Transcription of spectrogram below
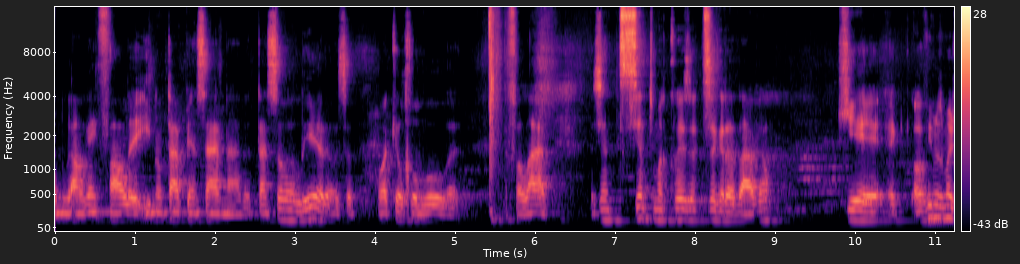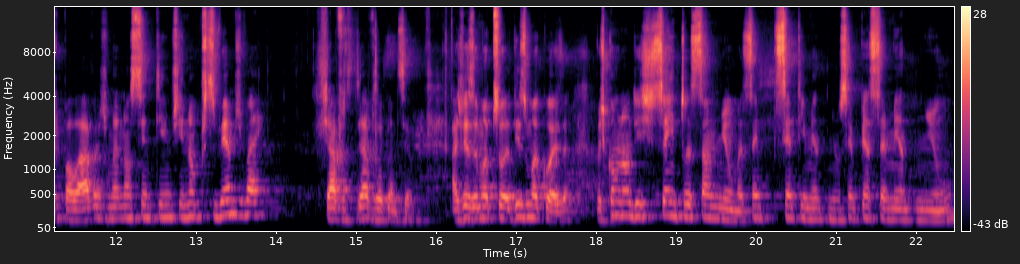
quando alguém fala e não está a pensar nada, está só a ler, ou, só, ou aquele robô a, a, falar, a gente sente uma coisa desagradável que é, é ouvimos umas palavras, mas não sentimos e não percebemos bem. Já já vos aconteceu. Às vezes uma pessoa diz uma coisa, mas como não diz sem intuação nenhuma, sem sentimento nenhum, sem pensamento nenhum,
